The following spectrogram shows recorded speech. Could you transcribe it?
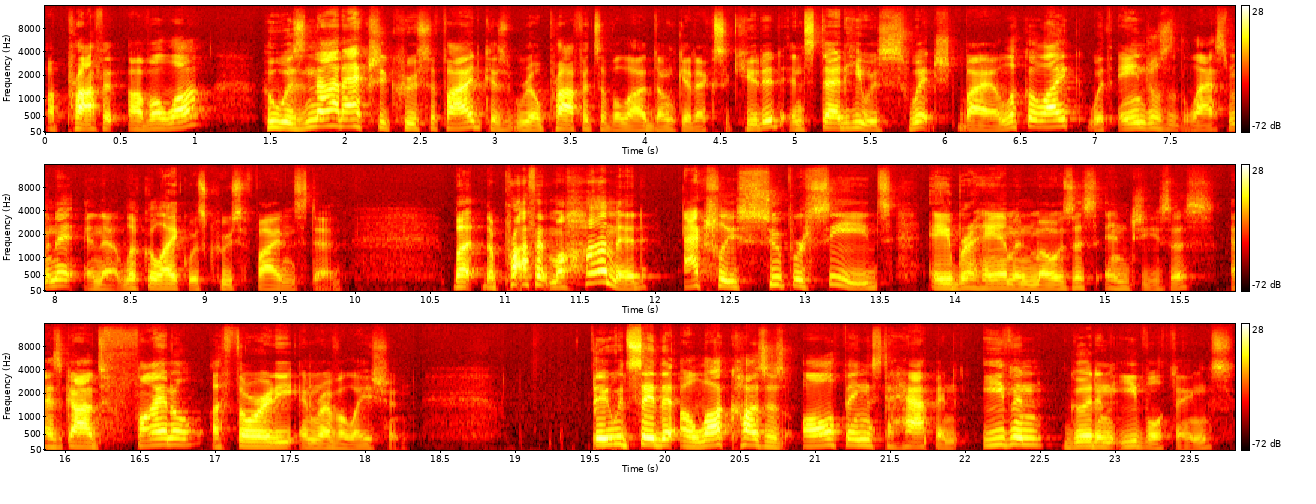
a prophet of Allah, who was not actually crucified because real prophets of Allah don't get executed. Instead, he was switched by a lookalike with angels at the last minute, and that lookalike was crucified instead. But the prophet Muhammad actually supersedes Abraham and Moses and Jesus as God's final authority and revelation. They would say that Allah causes all things to happen, even good and evil things.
